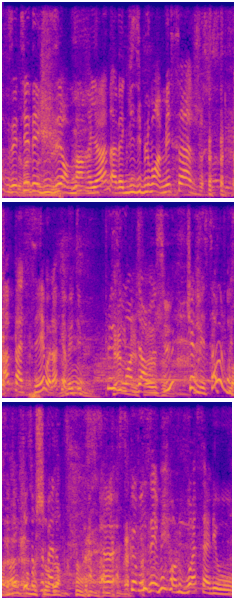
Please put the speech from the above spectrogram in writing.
vous étiez déguisé en Marianne avec visiblement un message à passer, voilà, qui avait été plus Quel ou moins bien reçu. Quel message Mais Pas c'est écrit sur ce panneau. Euh, ce que vous aimez, on le voit, c'est aller au,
